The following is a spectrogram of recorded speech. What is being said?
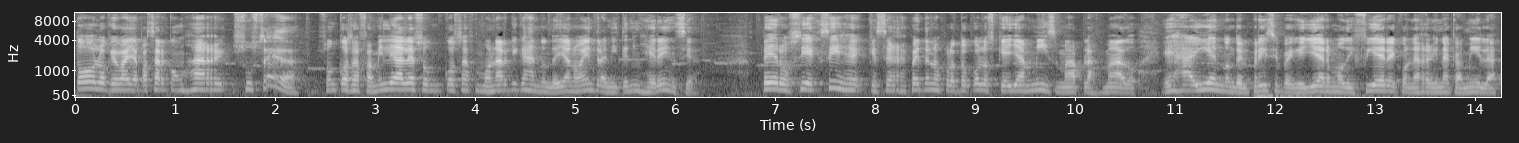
todo lo que vaya a pasar con Harry suceda. Son cosas familiares, son cosas monárquicas en donde ella no entra ni tiene injerencia pero sí exige que se respeten los protocolos que ella misma ha plasmado. Es ahí en donde el príncipe Guillermo difiere con la reina Camila,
